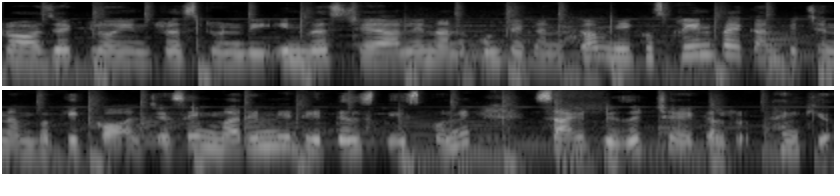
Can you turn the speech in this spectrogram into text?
ప్రాజెక్ట్లో ఇంట్రెస్ట్ ఉండి ఇన్వెస్ట్ చేయాలని అనుకుంటే కనుక మీకు స్క్రీన్ పై కనిపించే నెంబర్కి కాల్ చేసి మరిన్ని డీటెయిల్స్ తీసుకొని సైట్ విజిట్ చేయగలరు. Thank you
